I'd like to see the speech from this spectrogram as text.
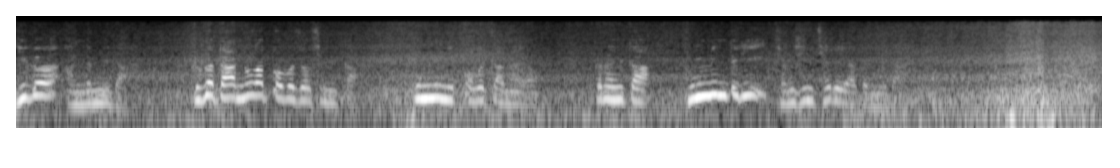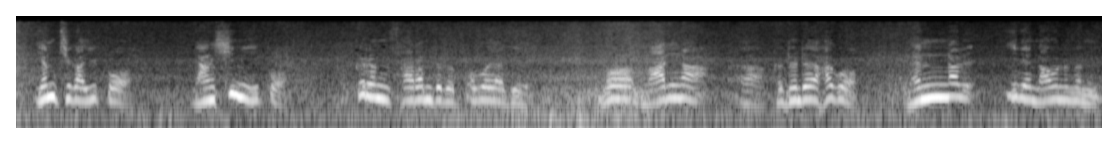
이거 안 됩니다. 그거 다 누가 뽑아줬습니까? 국민이 뽑았잖아요. 그러니까 국민들이 정신 차려야 됩니다. 염치가 있고 양심이 있고 그런 사람들을 뽑아야지 뭐 말이나 어, 그들에 하고 맨날 입에 나오는 건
